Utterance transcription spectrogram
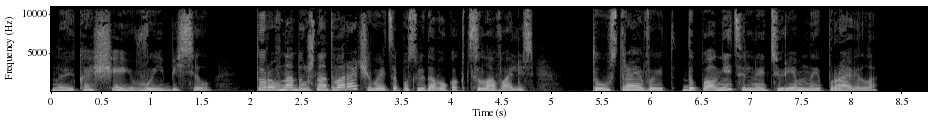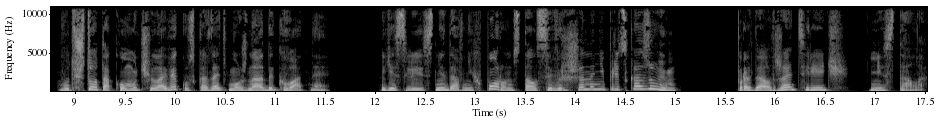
Ну и Кощей выбесил. То равнодушно отворачивается после того, как целовались — то устраивает дополнительные тюремные правила. Вот что такому человеку сказать можно адекватное, если с недавних пор он стал совершенно непредсказуем? Продолжать речь не стала.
